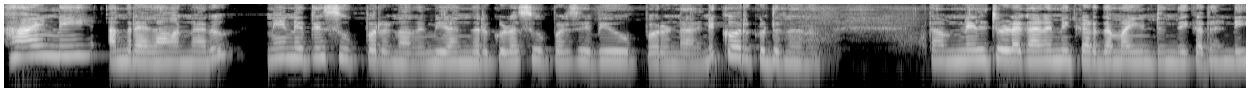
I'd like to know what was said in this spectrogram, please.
హాయ్ అండి. అందరూ ఎలా ఉన్నారు? నేనైతే సూపర్ ఉన్నాను. మీరందరూ కూడా సూపర్ సేబీ సూపర్ ఉన్నారని కోరుకుంటున్నాను. తమ్నేల్ చూడగానే మీకు అర్థమై ఉంటుంది కదండి.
